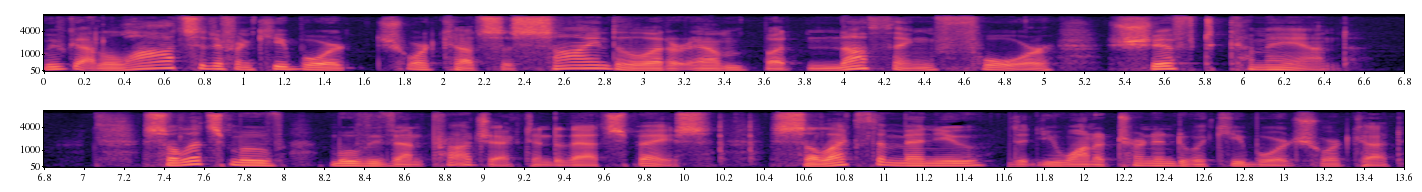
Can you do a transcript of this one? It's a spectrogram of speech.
we've got lots of different keyboard shortcuts assigned to the letter M, but nothing for Shift Command. So let's move Move Event Project into that space. Select the menu that you want to turn into a keyboard shortcut.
